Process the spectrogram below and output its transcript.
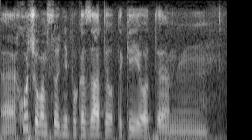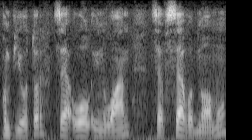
Е, Хочу вам сьогодні показати от такий от ем, комп'ютер. Це all-in-one, це все в одному.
